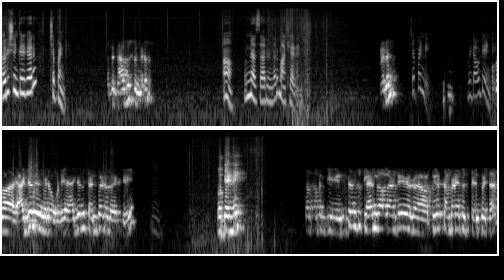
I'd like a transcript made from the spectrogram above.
గౌరీ శంకర్ గారు చెప్పండి. ఉన్నారు సార్ ఉన్నారు. మాట్లాడండి. చెప్పండి. మీ డౌట్ ఏంటి? యాక్సిడెంట్ మేడం ఒకటి యాక్సిడెంట్ చనిపోయాడు ఒక వ్యక్తి ఓకే అండి. సార్ అతనికి ఇన్సూరెన్స్ క్లెయిమ్ కావాలంటే టూ ఇయర్స్ కంపెనీ వచ్చి చనిపోయి సార్.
